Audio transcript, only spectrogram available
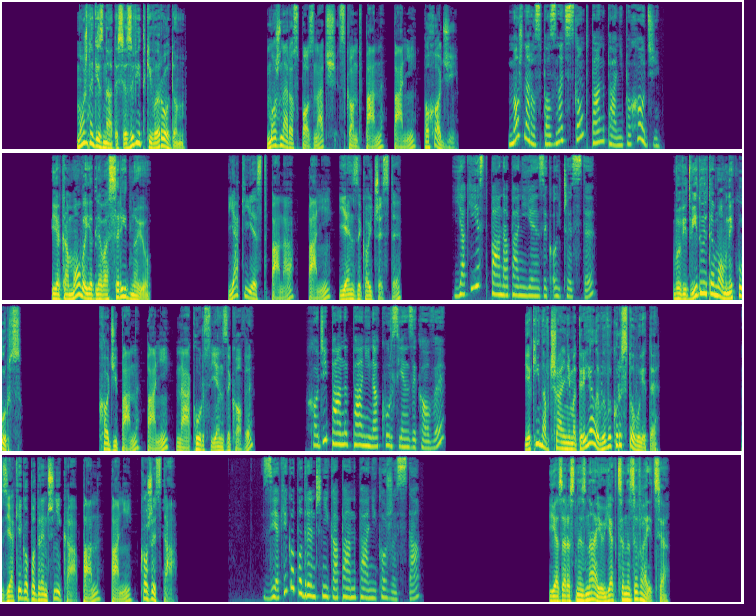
Можна дізнатися, звідки ви родом? Można rozpoznać, skąd pan, pani pochodzi. Można rozpoznać, skąd pan, pani pochodzi. Яка мова є для вас рідною? Jaki jest pana, pani język ojczysty? Jaki jest pana, pani język ojczysty? Ви відвідуєте мовний курс? Chodzi pan, pani na kurs językowy? Chodzi pan, pani na kurs językowy? Які навчальні матеріали ви використовуєте? Z jakiego podręcznika pan, pani korzysta? Z jakiego podręcznika pan, pani korzysta? Я зараз не знаю, як це називається.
